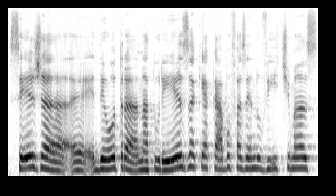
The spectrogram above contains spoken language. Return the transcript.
seja é, de outra natureza, que acabam fazendo vítimas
